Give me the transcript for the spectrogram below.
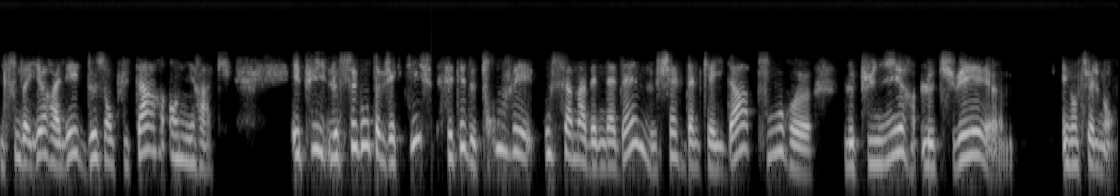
Ils sont d'ailleurs allés deux ans plus tard en Irak. Et puis le second objectif, c'était de trouver Oussama Ben Laden, le chef d'Al-Qaïda, pour euh, le punir, le tuer euh, éventuellement.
